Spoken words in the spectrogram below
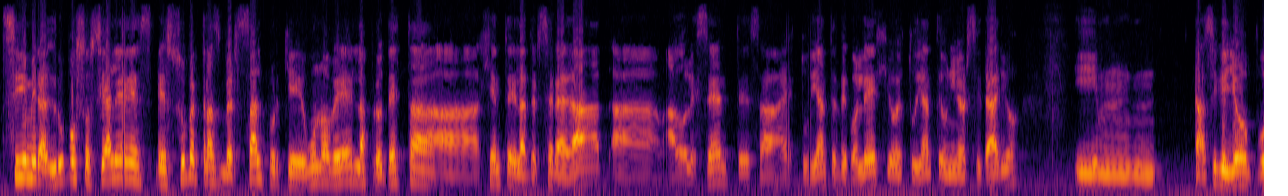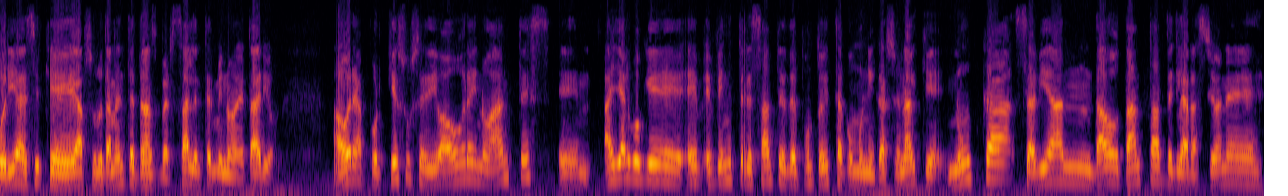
Sí, mira, el grupo social es súper transversal porque uno ve las protestas a gente de la tercera edad, a adolescentes, a estudiantes de colegio, estudiantes universitarios, y mm, así que yo podría decir que es absolutamente transversal en términos etarios. Ahora, ¿por qué sucedió ahora y no antes? Eh, hay algo que es, bien interesante desde el punto de vista comunicacional, que nunca se habían dado tantas declaraciones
